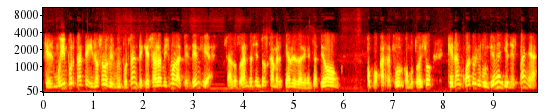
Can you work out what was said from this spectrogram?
que es muy importante y no solo que es muy importante, que es ahora mismo la tendencia. O sea, los grandes centros comerciales de alimentación, como Carrefour, como todo eso, quedan cuatro que funcionan y en España.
